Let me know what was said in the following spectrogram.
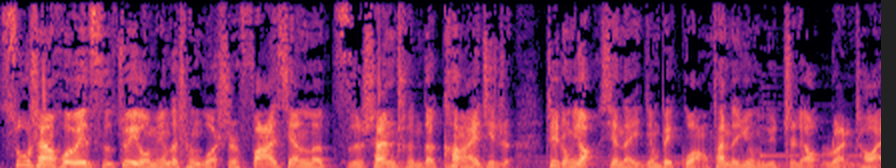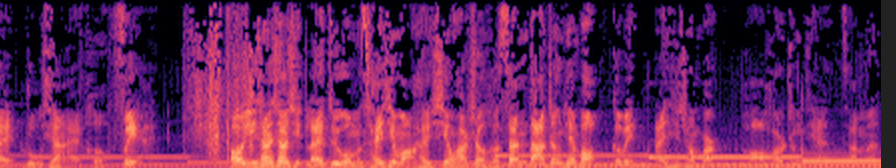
苏珊·霍维茨最有名的成果是发现了紫杉醇的抗癌机制，这种药现在已经被广泛的用于治疗卵巢癌、乳腺癌和肺癌。好，以上消息来自于我们财新网、还有新华社和三大证券报。各位安心上班，好好挣钱，咱们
